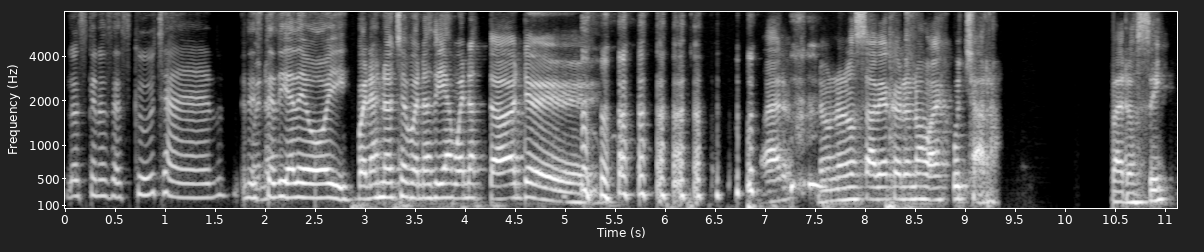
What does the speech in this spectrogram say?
los que nos escuchan en este día de hoy? Buenas noches, buenos días, buenas tardes. Claro, uno no sabe a qué hora nos va a escuchar. Pero sí.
